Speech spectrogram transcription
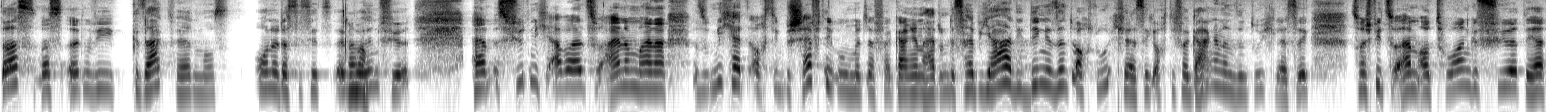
das, was irgendwie gesagt werden muss ohne dass es jetzt irgendwo genau. hinführt. Ähm, es führt mich aber zu einem meiner, also mich hat auch die Beschäftigung mit der Vergangenheit und deshalb ja, die Dinge sind auch durchlässig, auch die Vergangenen sind durchlässig. Zum Beispiel zu einem Autoren geführt, der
